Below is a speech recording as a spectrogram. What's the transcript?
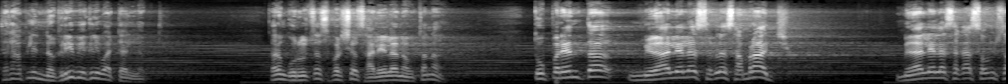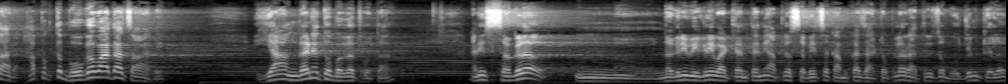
त्याला आपली नगरी वेगळी वाटायला लागते. कारण गुरुचा स्पर्श झालेला नव्हता ना. तोपर्यंत मिळालेलं सगळं साम्राज्य मिळालेला सगळा संसार हा फक्त भोगवादाचा आहे. या अंगाने तो बघत होता. आणि सगळं नगरी वेगळी वाटल्यानं त्यांनी आपलं सभेचं कामकाज आटोपलं रात्रीचं भोजन केलं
